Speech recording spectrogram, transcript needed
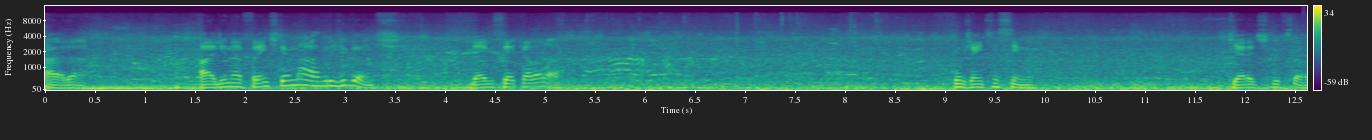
Cara, ali na frente tem uma árvore gigante. Deve ser aquela lá. Com gente em cima. Que era a descrição.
